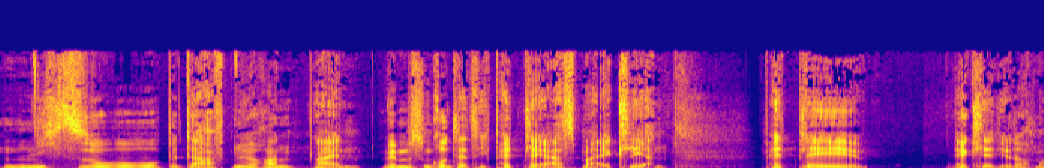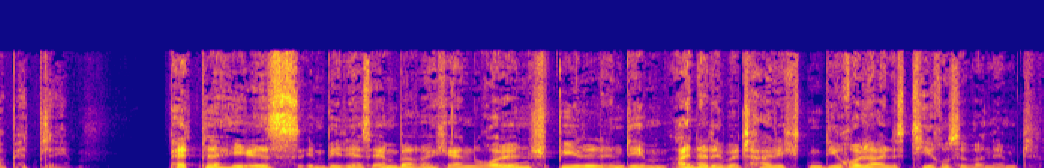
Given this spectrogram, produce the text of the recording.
nicht so bedarften Hörern, nein, wir müssen grundsätzlich Petplay erstmal erklären. Petplay, erklärt ihr doch mal Petplay. Petplay ist im BDSM-Bereich ein Rollenspiel, in dem einer der Beteiligten die Rolle eines Tieres übernimmt.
